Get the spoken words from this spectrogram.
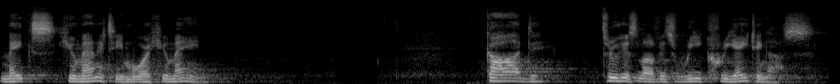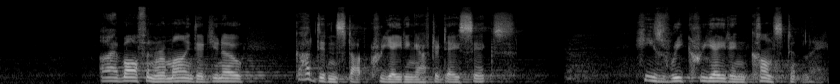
makes humanity more humane. God, through his love, is recreating us. I'm often reminded, you know, God didn't stop creating after day six. He's recreating constantly,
